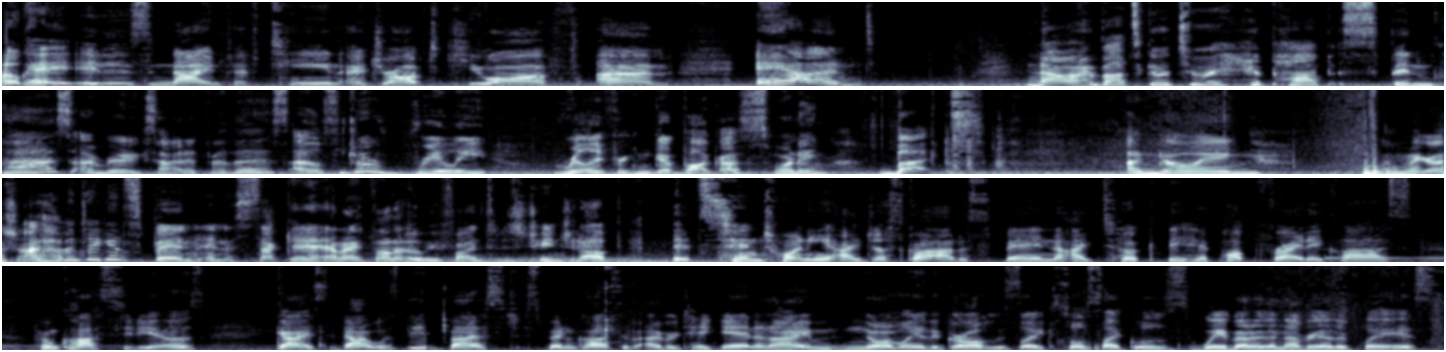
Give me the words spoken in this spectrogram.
Okay, it is 9.15, I dropped Q off, um, and now I'm about to go to a hip hop spin class. I'm very excited for this. I listened to a really, really freaking good podcast this morning, but I'm going, oh my gosh, I haven't taken spin in a second and I thought it would be fun to just change it up. It's 1020, I just got out of spin. I took the hip hop Friday class from Class Studios. Guys, that was the best spin class I've ever taken and I'm normally the girl who's like Soul Cycle is way better than every other place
